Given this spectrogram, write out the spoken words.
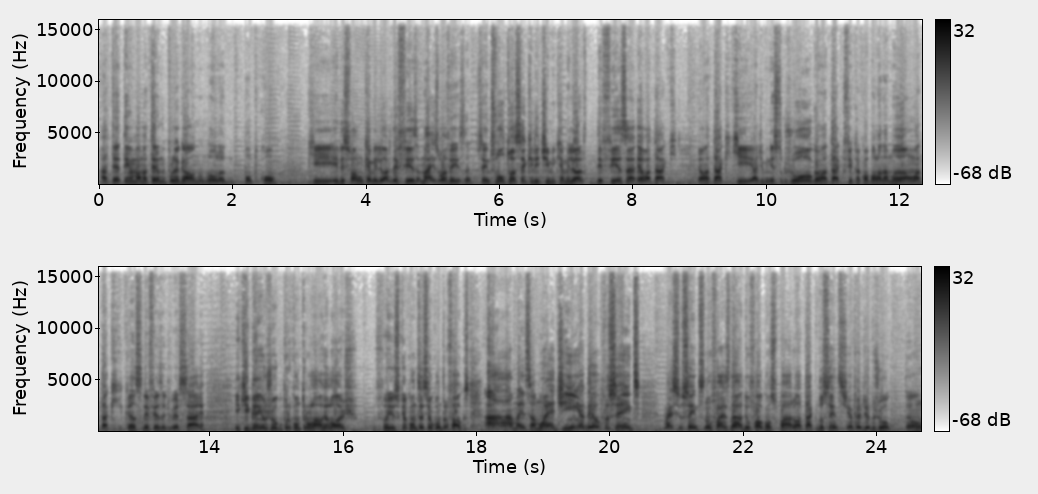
Até tem uma matéria muito legal no nola.com que eles falam que a melhor defesa, mais uma vez, né? O Saints voltou a ser aquele time que a melhor defesa é o ataque. É um ataque que administra o jogo, é um ataque que fica com a bola na mão, um ataque que cansa a defesa adversária e que ganha o jogo por controlar o relógio. Foi isso que aconteceu contra o Falcons. Ah, mas a moedinha deu pro Saints. Mas se o Saints não faz nada e o Falcons para o ataque do Saints, tinha perdido o jogo. Então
